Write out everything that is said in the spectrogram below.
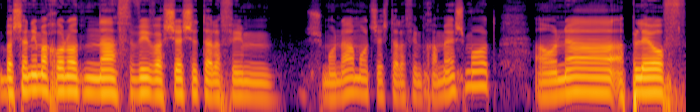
בשנים האחרונות נע סביב ה-6,800, 6,500. העונה, הפלייאוף,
